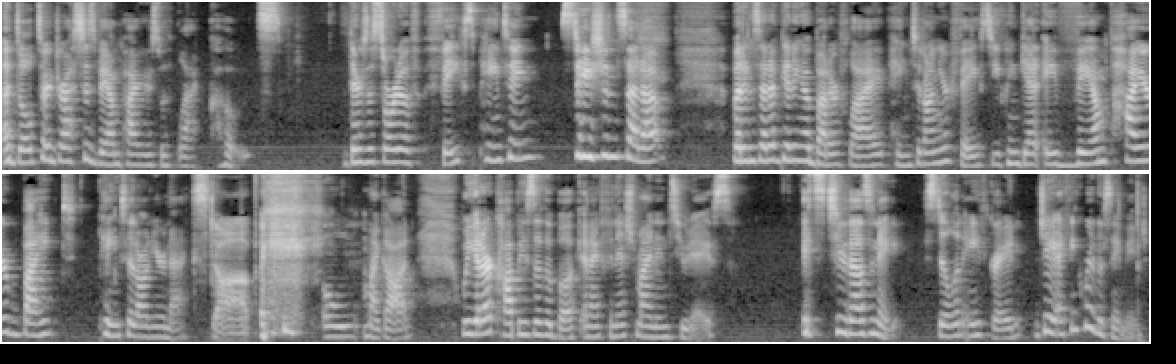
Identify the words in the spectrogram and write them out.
Adults are dressed as vampires with black coats. There's a sort of face painting station set up, but instead of getting a butterfly painted on your face, you can get a vampire bite painted on your neck. Stop. Oh my god. We get our copies of the book, and I finished mine in two days. It's 2008. Still in eighth grade. Jay, I think we're the same age.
